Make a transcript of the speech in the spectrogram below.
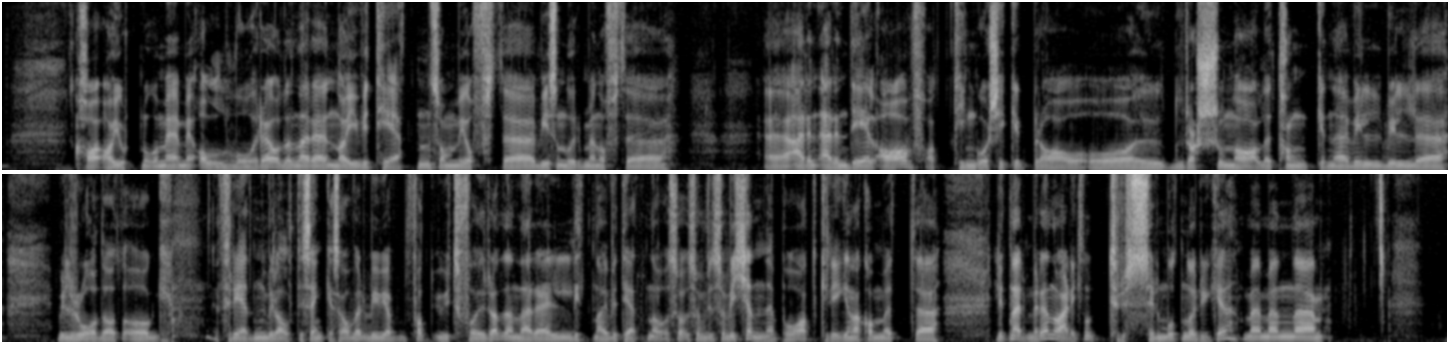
har, har gjort noe med, med alvoret og den derre naiviteten som vi ofte, vi som nordmenn ofte eh, er en, er en del av. At ting går sikkert bra, og, og rasjonale tankene vil, vil, eh, vil råde, og, og freden vil alltid senke seg over. Vi, har fått utfordra den der litt naiviteten, så, så, vi, så vi kjenner på at krigen har kommet uh, litt nærmere. Nå er det ikke noen trussel mot Norge, men, men uh,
